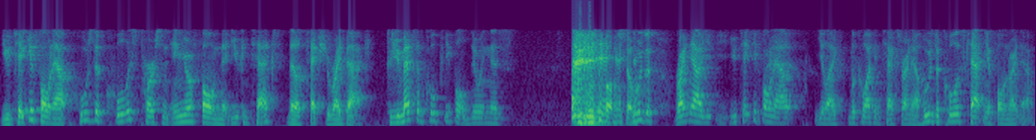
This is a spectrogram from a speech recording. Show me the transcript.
You take your phone out. Who's the coolest person in your phone that you can text that'll text you right back? Because you met some cool people doing this. so who's the right now? You you take your phone out. You're like, look who I can text right now. Who's the coolest cat in your phone right now?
